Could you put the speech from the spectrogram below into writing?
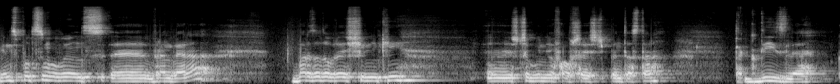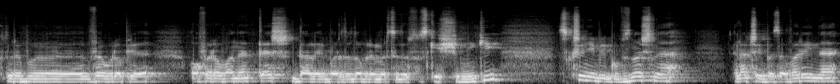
Więc podsumowując e, Wranglera, bardzo dobre silniki, e, szczególnie V6 Pentastar. Diesle, które były w Europie oferowane, też dalej bardzo dobre mercedesowskie silniki. Skrzynie biegów znośne, raczej bezawaryjne.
